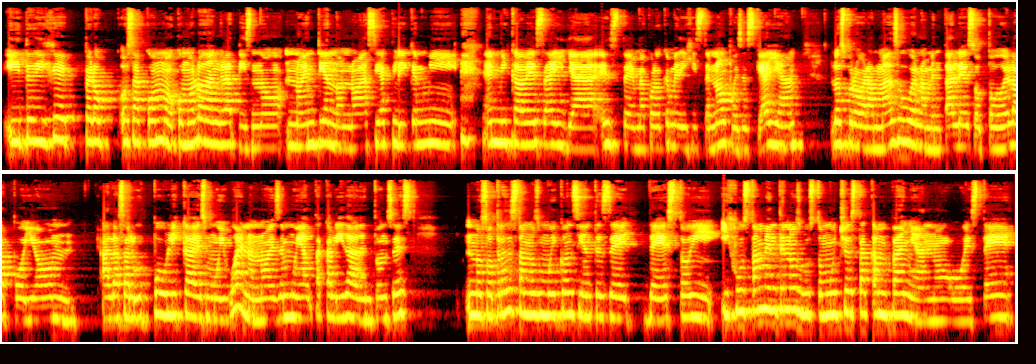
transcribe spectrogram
y te dije, pero, o sea, ¿cómo? ¿Cómo lo dan gratis? No, no entiendo, no hacía clic en mi, en mi cabeza y ya, este, me acuerdo que me dijiste, no, pues es que allá los programas gubernamentales o todo el apoyo mm, a la salud pública es muy bueno, ¿no? Es de muy alta calidad. Entonces, nosotras estamos muy conscientes de, esto y, justamente nos gustó mucho esta campaña, ¿no? O este,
